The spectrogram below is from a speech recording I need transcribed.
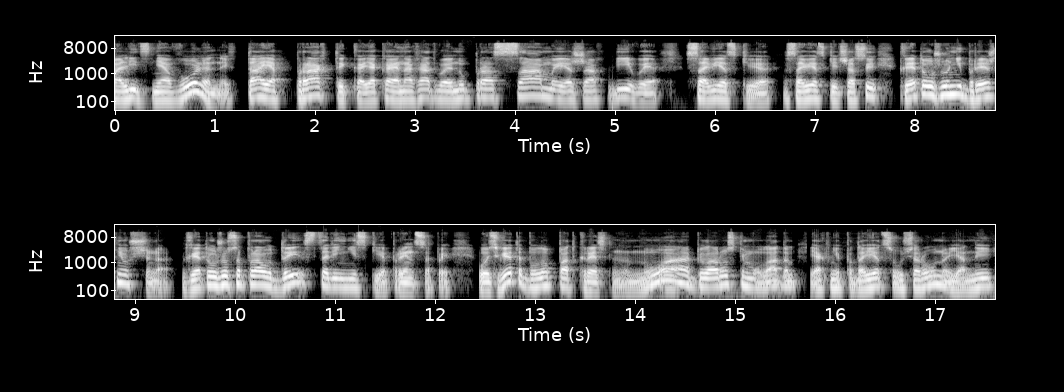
паліцняволеных тая практыка якая нагадвае ну пра самыя жахлівыя савецкія савецкія часы гэта ўжо не брежнеўшчына гэта ўжо сапраўды сталінісцкія прынцыпы. Ось гэта было подкрэслена Ну а беларускім уладам як мне падаецца ўсё роўна яны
